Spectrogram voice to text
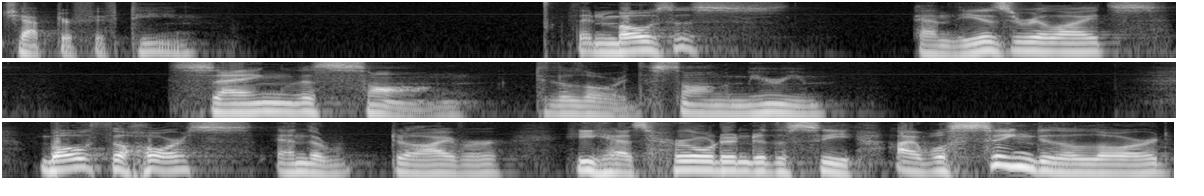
Chapter 15. Then Moses and the Israelites sang this song to the Lord, the song of Miriam. Both the horse and the driver he has hurled into the sea. I will sing to the Lord,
